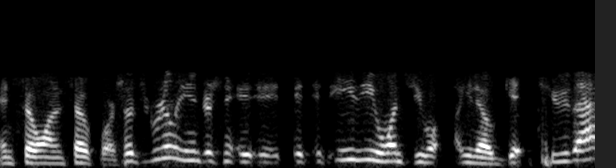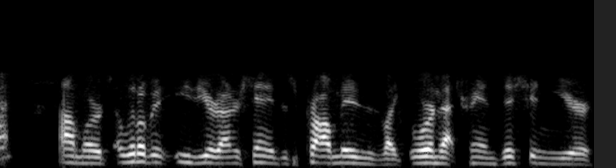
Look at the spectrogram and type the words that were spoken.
and so on and so forth. So it's really interesting. It, it, it's easy once you you know get to that, um, or it's a little bit easier to understand. It. This problem is, is like we're in that transition year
